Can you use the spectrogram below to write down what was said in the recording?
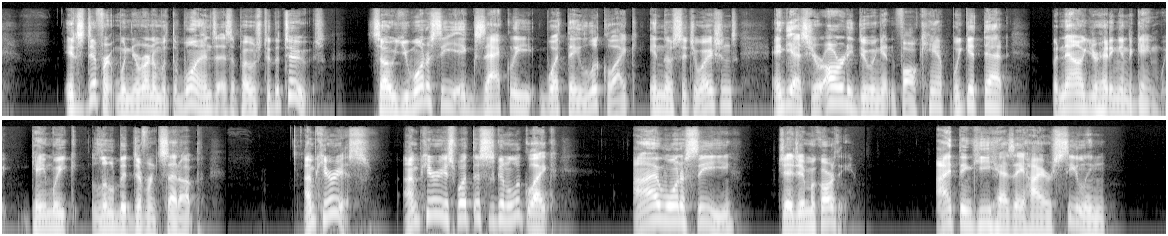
it's different when you're running with the ones as opposed to the twos. So you want to see exactly what they look like in those situations. And yes, you're already doing it in fall camp. We get that. But now you're heading into game week. Game week, a little bit different setup. I'm curious. I'm curious what this is going to look like. I want to see JJ McCarthy. I think he has a higher ceiling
